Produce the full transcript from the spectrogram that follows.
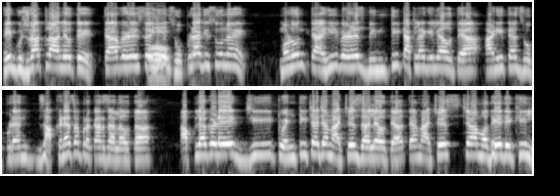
हे गुजरातला आले होते त्यावेळेसही हो. झोपड्या दिसू नये म्हणून त्याही वेळेस भिंती टाकल्या गेल्या होत्या आणि त्या झोपड्या झाकण्याचा प्रकार झाला होता आपल्याकडे जी ट्वेंटीच्या ज्या मॅचेस झाल्या होत्या त्या मॅचेसच्या मध्ये देखील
